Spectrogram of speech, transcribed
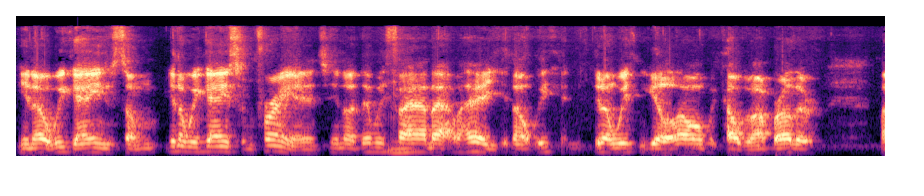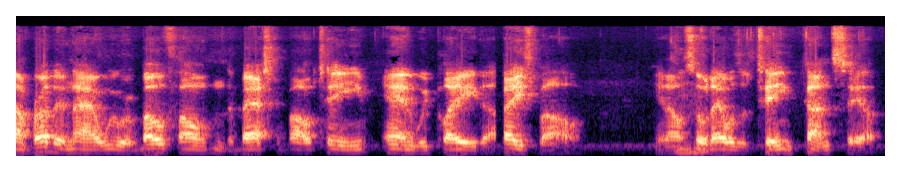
you know, we gained some, you know, we gained some friends, you know, then we mm-hmm. found out, hey, you know, we can, you know, we can get along because my brother, my brother and I, we were both on the basketball team and we played uh, baseball, you know, mm-hmm. so that was a team concept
